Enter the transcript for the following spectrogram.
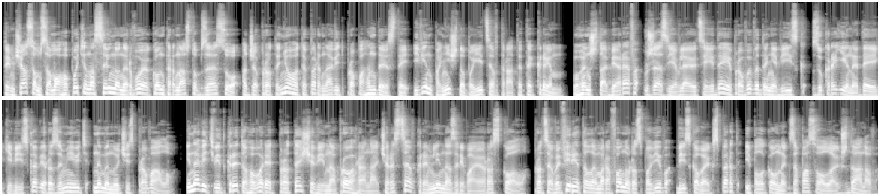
Тим часом самого Путіна сильно нервує контрнаступ ЗСУ, адже проти нього тепер навіть пропагандисти, і він панічно боїться втратити Крим. У генштабі РФ вже з'являються ідеї про виведення військ з України. Деякі військові розуміють неминучість провалу. І навіть відкрито говорять про те, що війна програна. Через це в Кремлі назріває розкол. Про це в ефірі телемарафону розповів військовий експерт і полковник запасу Олег Жданов.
